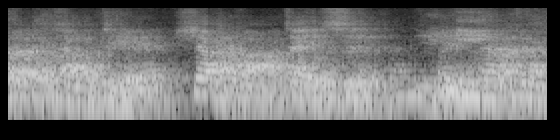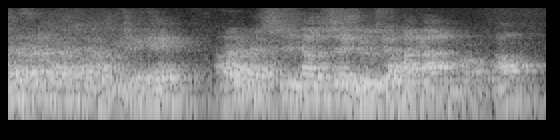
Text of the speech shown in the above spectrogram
二小节，相法在世，亦三十二小节。好，到这里就好了。好，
